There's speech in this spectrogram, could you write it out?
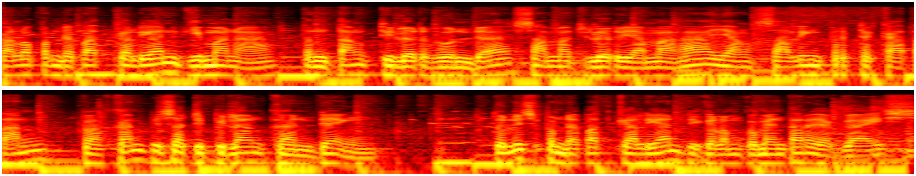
Kalau pendapat kalian gimana tentang dealer Honda sama dealer Yamaha yang saling berdekatan bahkan bisa dibilang gandeng? Tulis pendapat kalian di kolom komentar ya guys.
